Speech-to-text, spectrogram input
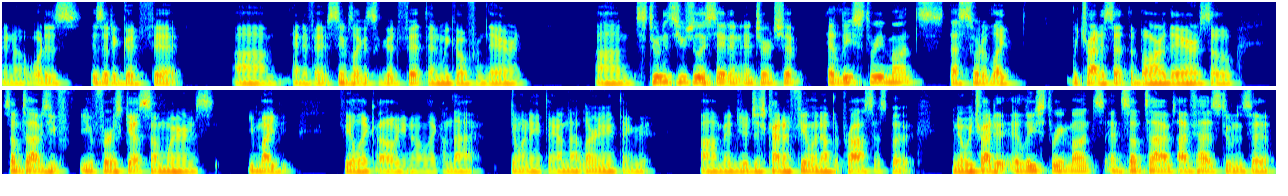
You know what is is it a good fit? Um, and if it seems like it's a good fit then we go from there. And um, students usually stay at an internship at least three months. That's sort of like we try to set the bar there. So sometimes you you first get somewhere and it's you might feel like oh you know like i'm not doing anything. I'm not learning anything. Um, and you're just kind of feeling out the process. But you know we try to at least three months and sometimes i've had students at the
